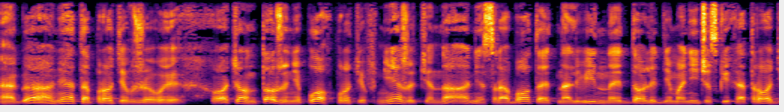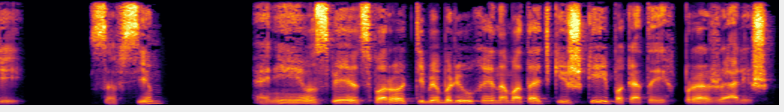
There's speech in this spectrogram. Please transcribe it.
Огонь — это против живых. Хоть он тоже неплох против нежити, но не сработает на львиной доле демонических отродий. Совсем? Они успеют спороть тебе брюхо и намотать кишки, пока ты их прожаришь.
